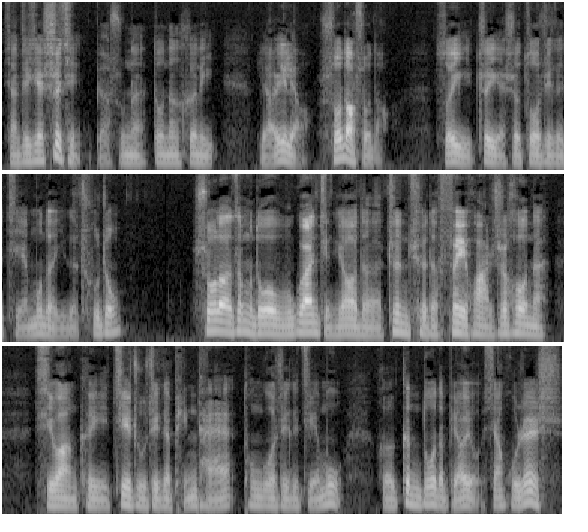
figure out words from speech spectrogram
像这些事情，表叔呢都能和你聊一聊，说道说道。所以这也是做这个节目的一个初衷。说了这么多无关紧要的正确的废话之后呢，希望可以借助这个平台，通过这个节目。和更多的表友相互认识，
